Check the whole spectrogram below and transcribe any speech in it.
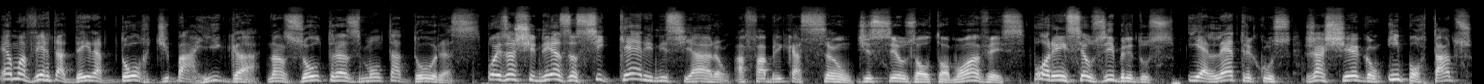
é uma verdadeira dor de barriga nas outras montadoras, pois as chinesas sequer iniciaram a fabricação de seus automóveis, porém seus híbridos e elétricos já chegam importados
